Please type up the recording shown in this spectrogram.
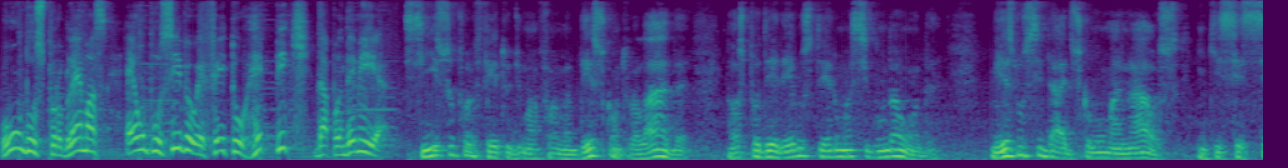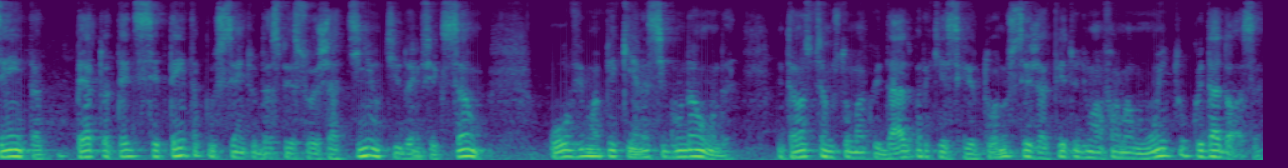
um dos problemas é um possível efeito repique da pandemia. Se isso for feito de uma forma descontrolada, nós poderemos ter uma segunda onda. Mesmo cidades como Manaus, em que 60, perto até de 70% das pessoas já tinham tido a infecção, houve uma pequena segunda onda. Então nós precisamos tomar cuidado para que esse retorno seja feito de uma forma muito cuidadosa.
